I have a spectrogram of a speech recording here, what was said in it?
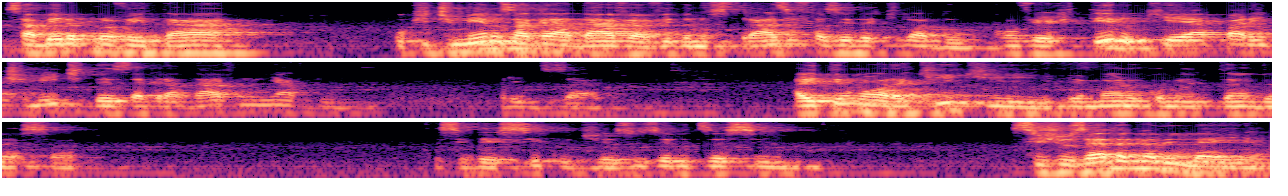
Saber aproveitar o que de menos agradável a vida nos traz e fazer daquilo adubo. Converter o que é aparentemente desagradável em adubo aprendizado. Aí tem uma hora aqui que Emmanuel comentando essa, esse versículo de Jesus, ele diz assim: se José da Galileia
